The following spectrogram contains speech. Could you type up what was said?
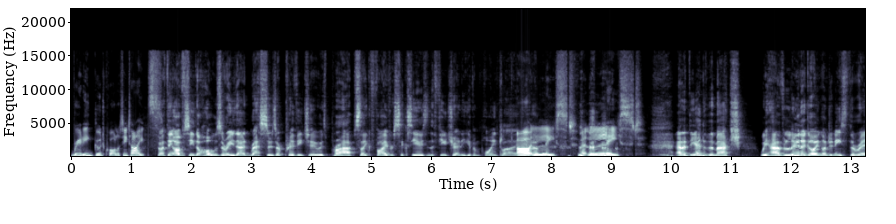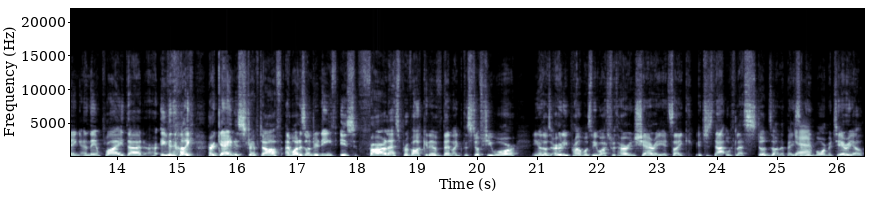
really good quality tights. So I think obviously the hosiery that wrestlers are privy to is perhaps like five or six years in the future at any given point. Like, oh, you at least, at least. And at the end of the match, we have Luna going underneath the ring, and they imply that her, even though like her gown is stripped off, and what is underneath is far less provocative than like the stuff she wore. You know those early promos we watched with her and Sherry. It's like it's just that with less studs on it, basically, Yeah. and more material.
